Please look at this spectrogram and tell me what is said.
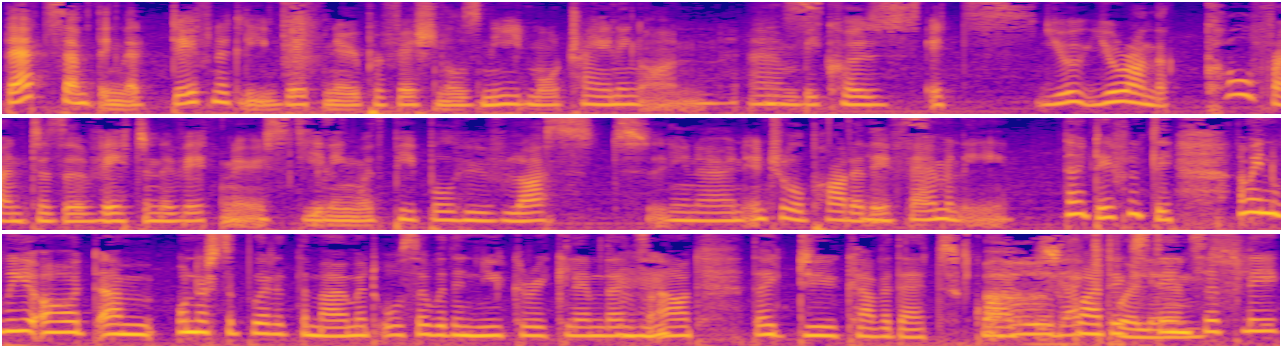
that's something that definitely veterinary professionals need more training on um, because it's you you're on the coal front as a vet and a vet nurse dealing with people who've lost you know an integral part of their family. No, definitely. I mean, we are um, Onderstepoort at the moment, also with a new curriculum that's out. They do cover that quite Mm-hmm. Oh, quite brilliant. extensively.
